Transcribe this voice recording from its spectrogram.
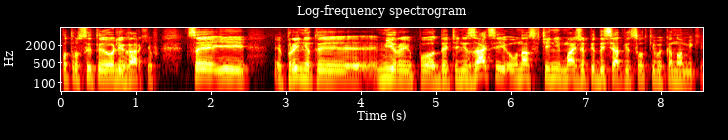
потрусити олігархів. Це і прийняти міри по детінізації. У нас в тіні майже 50% економіки.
